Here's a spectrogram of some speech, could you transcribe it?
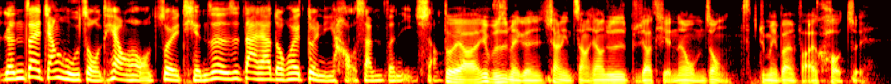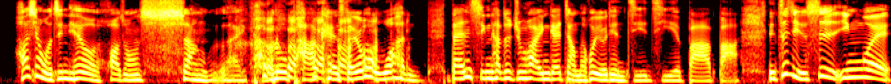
人在江湖走跳哦，嘴甜真的是大家都会对你好三分以上。对啊，又不是每个人像你长相就是比较甜，那我们这种 就没办法要靠嘴。好险我今天有化妆上来录 podcast，因为我很担心他这句话应该讲的会有点结结巴巴。你自己是因为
